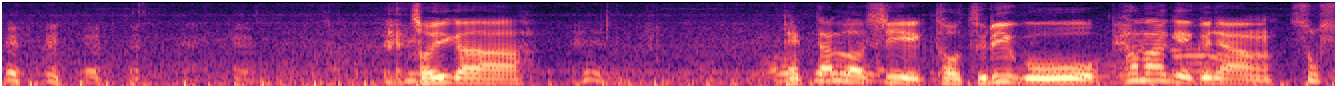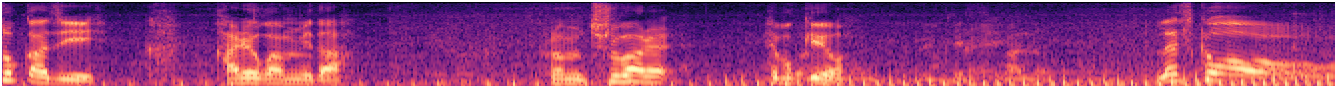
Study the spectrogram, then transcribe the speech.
저희가 100달러씩 더 드리고 편하게 그냥 숙소까지 가- 가려고 합니다. 그럼 해볼게요. Just follow. Let's go!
